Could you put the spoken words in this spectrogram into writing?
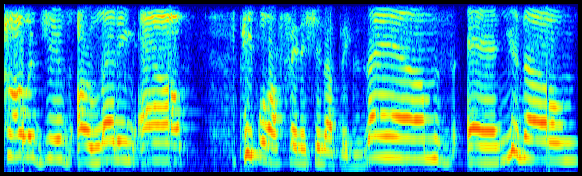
colleges are letting out. People are finishing up exams, and you know,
